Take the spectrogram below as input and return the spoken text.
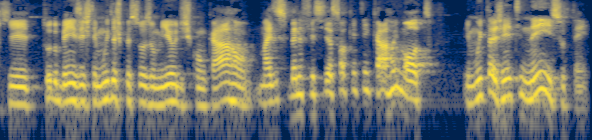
que tudo bem, existem muitas pessoas humildes com carro, mas isso beneficia só quem tem carro e moto. E muita gente nem isso tem.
